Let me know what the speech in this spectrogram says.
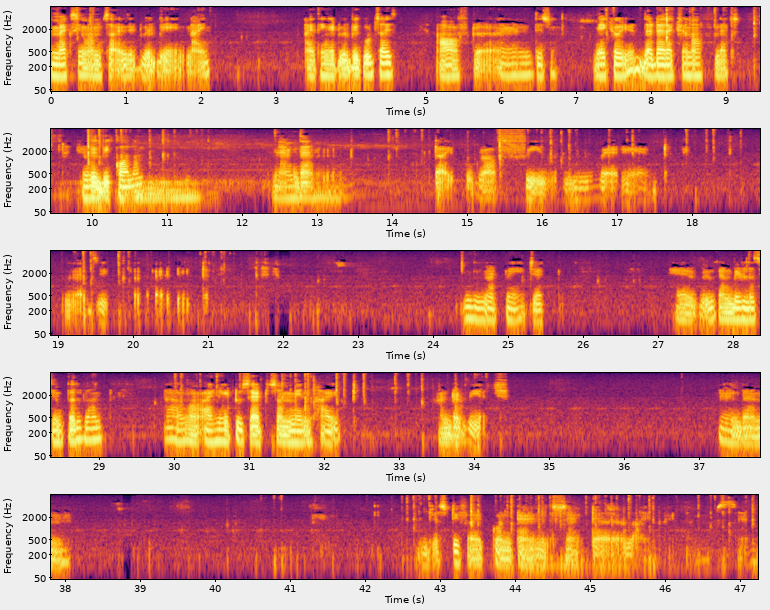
Maximum size it will be 9 I think it will be good size. After and this make sure the direction of flex it will be column and then typography variant let me check here we can build a simple one. Uh, I need to set some min height 100 vh and then justify content center line items. And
